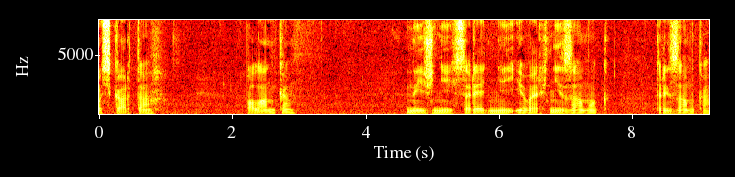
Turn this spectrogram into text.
Ось карта Паланка, нижній, середній і верхній замок. Три замка.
